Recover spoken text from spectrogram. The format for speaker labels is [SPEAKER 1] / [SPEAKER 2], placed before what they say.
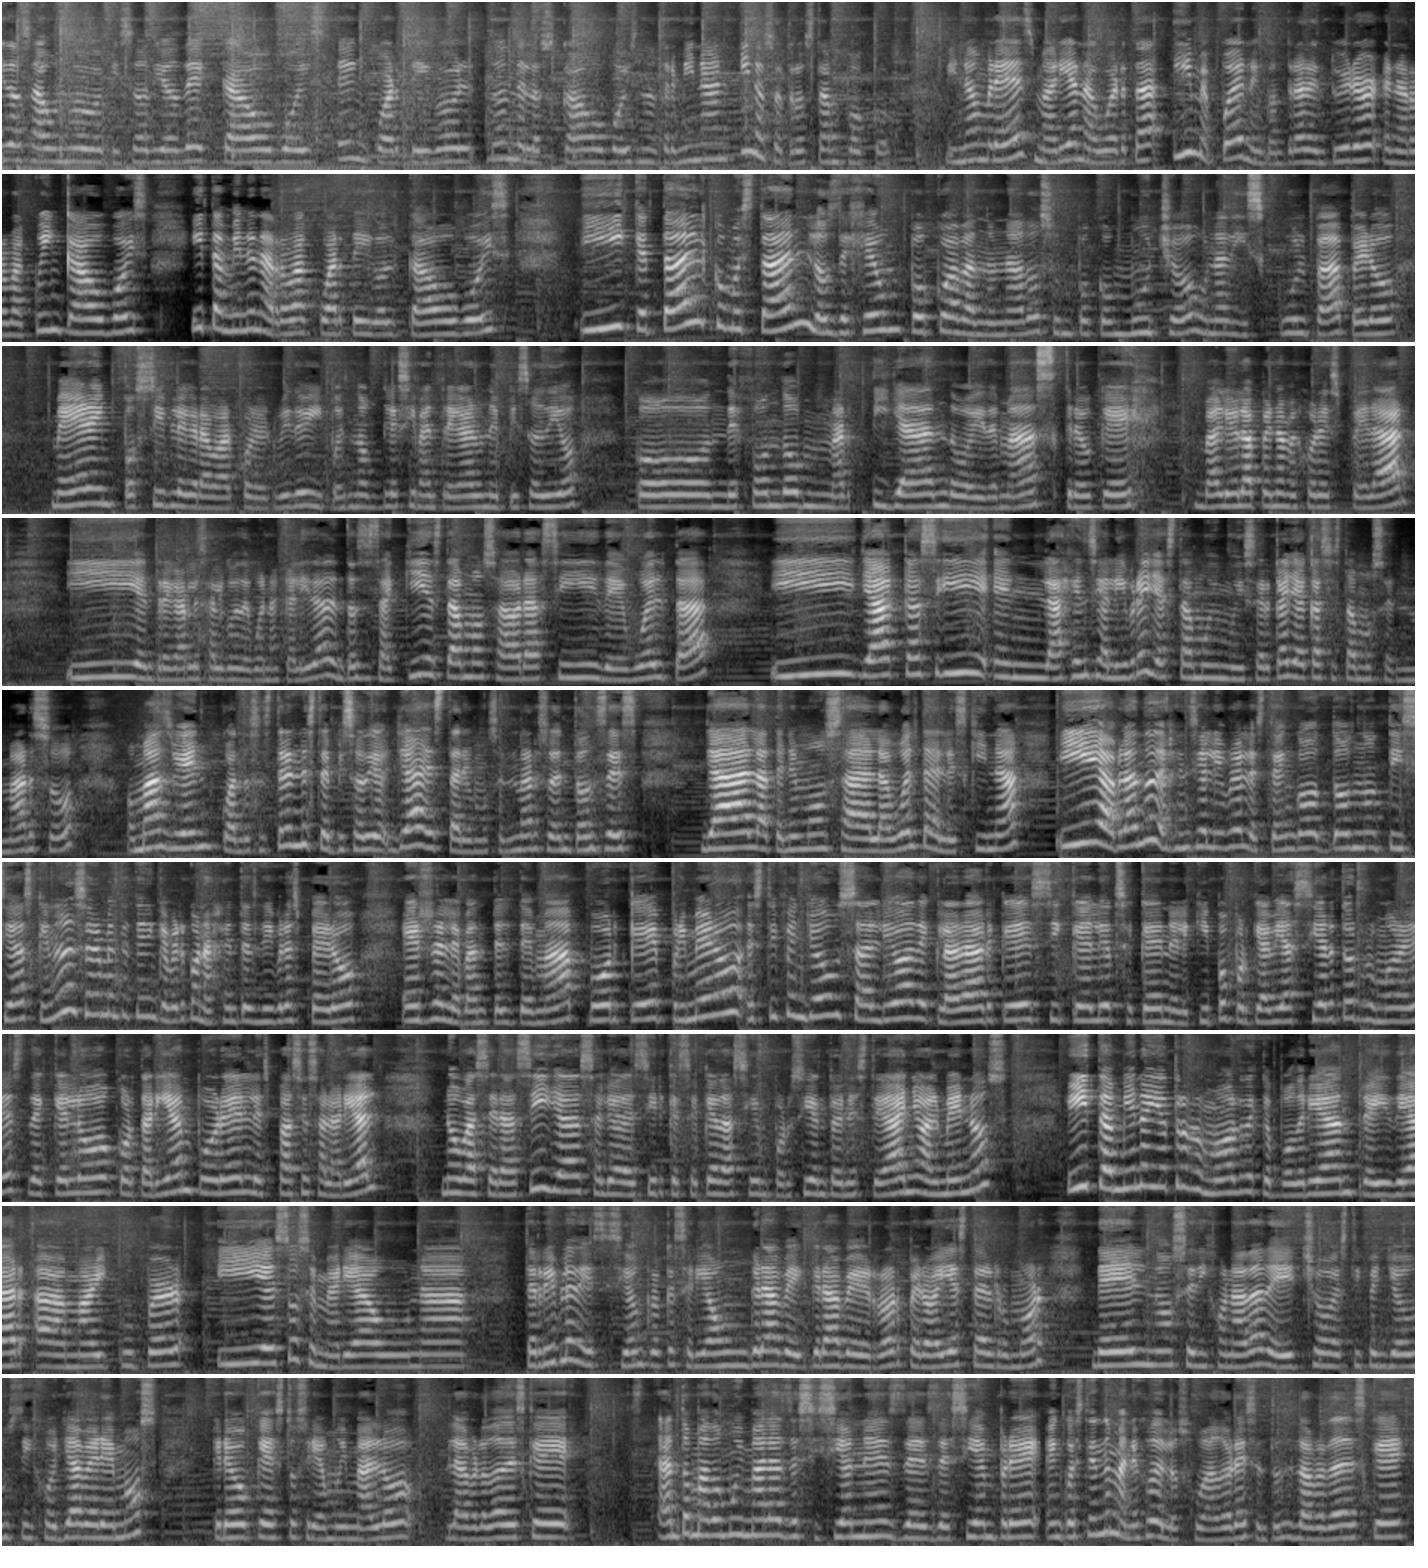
[SPEAKER 1] bienvenidos a un nuevo episodio de Cowboys en Cuarta y Gol, donde los Cowboys no terminan y nosotros tampoco. Mi nombre es Mariana Huerta y me pueden encontrar en Twitter en arroba Queen y también en arroba y Gol Cowboys. ¿Y qué tal? ¿Cómo están? Los dejé un poco abandonados, un poco mucho, una disculpa, pero me era imposible grabar por el ruido y pues no les iba a entregar un episodio con de fondo martillando y demás. Creo que valió la pena mejor esperar y entregarles algo de buena calidad. Entonces aquí estamos ahora sí de vuelta y ya casi en la agencia libre, ya está muy muy cerca, ya casi estamos en marzo, o más bien cuando se estrene este episodio ya estaremos en marzo, entonces ya la tenemos a la vuelta de la esquina. Y hablando de agencia libre, les tengo dos noticias que no necesariamente tienen que ver con agentes libres, pero es relevante el tema porque primero Stephen Jones salió a declarar que sí que Elliot se queda en el equipo porque había ciertos rumores de que lo cortarían por el espacio salarial. No va a ser así, ya salió a decir que se queda 100% en este año al menos. Y también hay otro rumor de que podrían tradear a Mari Cooper y eso se me haría una terrible decisión, creo que sería un grave, grave error, pero ahí está el rumor. De él no se dijo nada, de hecho Stephen Jones dijo ya veremos, creo que esto sería muy malo. La verdad es que han tomado muy malas decisiones desde siempre en cuestión de manejo de los jugadores, entonces la verdad es que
